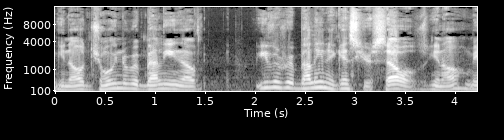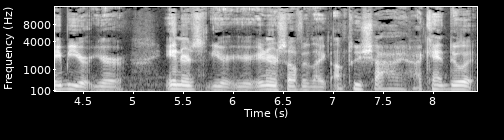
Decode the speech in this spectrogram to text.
you know, join the rebellion of even rebelling against yourselves you know? Maybe your your inner your your inner self is like i'm too shy. I can't do it.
